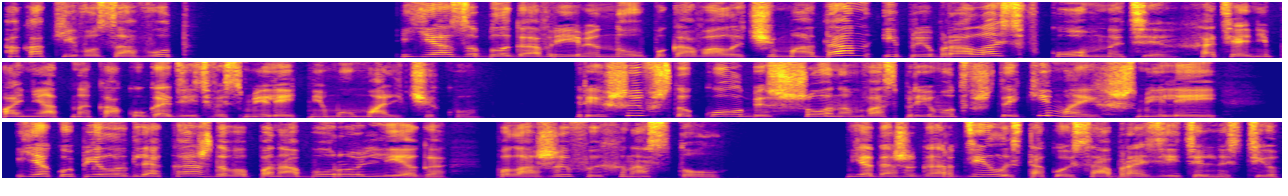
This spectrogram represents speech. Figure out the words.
А как его зовут?» Я заблаговременно упаковала чемодан и прибралась в комнате, хотя непонятно, как угодить восьмилетнему мальчику. Решив, что Колби с Шоном воспримут в штыки моих шмелей, я купила для каждого по набору лего, положив их на стол. Я даже гордилась такой сообразительностью,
